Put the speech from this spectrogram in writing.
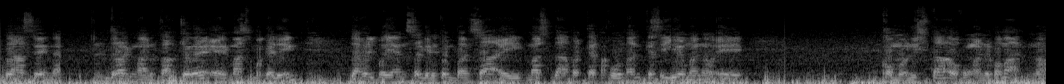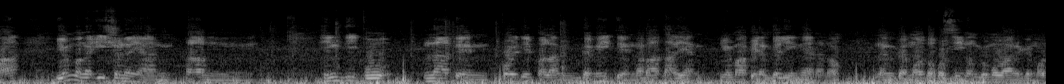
klase na drug manufacturer eh mas magaling dahil ba yan sa ganitong bansa ay mas dapat katakutan kasi yung ano eh komunista o kung ano pa man no ha yung mga issue na yan um, hindi po natin pwede palang gamitin na batayan yung mga pinanggalingan ano ng gamot o kung sinong gumawa ng gamot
